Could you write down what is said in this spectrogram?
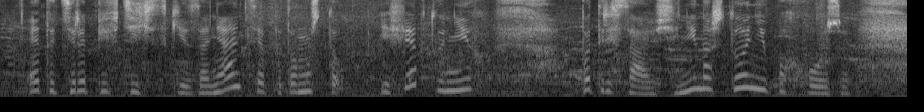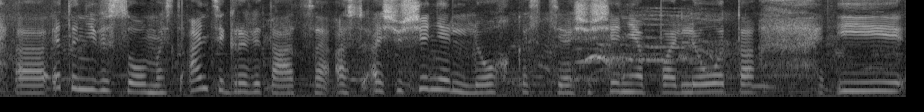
– это терапевтические занятия, потому что эффект у них потрясающий, ни на что не похожи. Э, Это невесомость, антигравитация, ощущение легкости, ощущение полета. И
